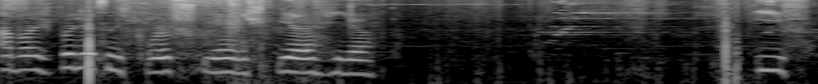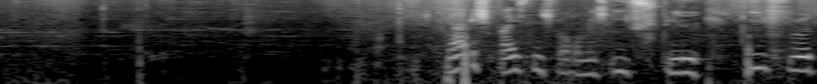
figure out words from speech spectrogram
Aber ich will jetzt nicht Griff spielen, ich spiele hier. Eve. Ja, ich weiß nicht, warum ich Eve spiele. Eve wird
